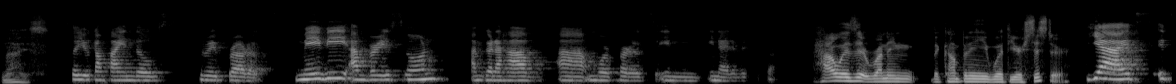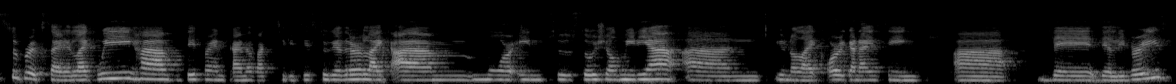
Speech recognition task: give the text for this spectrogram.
Nice. So you can find those three products. maybe I'm very soon I'm gonna have uh, more products in in Aire Vestiza. How is it running the company with your sister? Yeah, it's it's super exciting. Like we have different kind of activities together. Like I'm more into social media and you know like organizing uh, the deliveries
